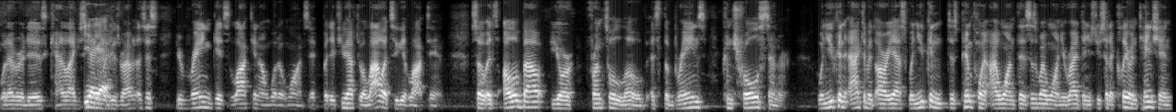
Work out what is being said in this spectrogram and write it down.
whatever it is, Cadillac, you see Yeah, yeah. who's driving. It's just your brain gets locked in on what it wants. If, but if you have to allow it to get locked in, so it's all about your frontal lobe. It's the brain's control center. When you can activate RAS, when you can just pinpoint, I want this, this is what I want. You write it down. You set a clear intention.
